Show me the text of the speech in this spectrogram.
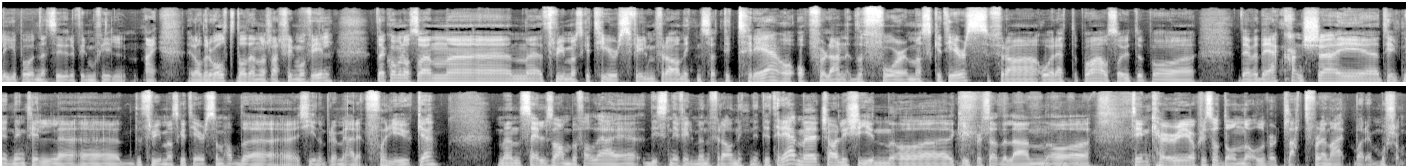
Ligger på nettsider filmofil Nei, radiorevolt.no slash filmofil. Det kommer også en, en Three Musketeers-film fra 1973, og oppfølgeren The Four Musketeers fra året etterpå er også ute på DVD. Kanskje i tilknytning til The Three Musketeers, som hadde kinopremiere kinopremiere forrige uke. Men selv så anbefaler jeg Disney-filmen fra 1993 med Charlie Sheen og Keeper Sutherland og Tim Curry og Chris O'Donnell og Oliver Platt, for den er bare morsom.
